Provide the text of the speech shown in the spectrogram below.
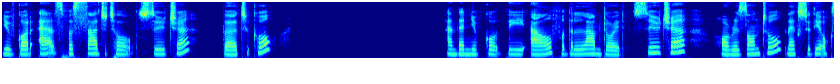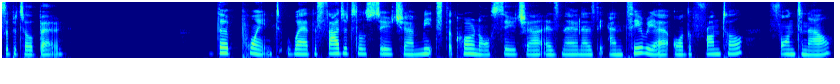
You've got S for sagittal suture, vertical. And then you've got the L for the lambdoid suture, horizontal, next to the occipital bone. The point where the sagittal suture meets the coronal suture is known as the anterior or the frontal fontanelle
